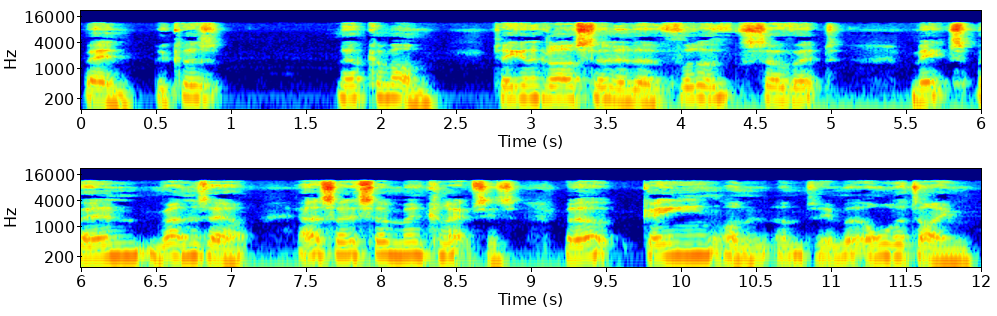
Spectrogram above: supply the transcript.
Ben, because now come on. Taking a glass cylinder full of solvent mix, Ben runs out. Outside the Cyberman collapses, without gaining on onto him all the time.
